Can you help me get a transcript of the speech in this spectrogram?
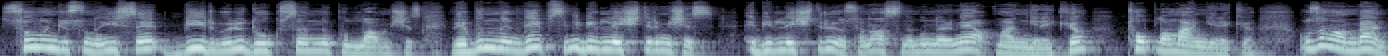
Sonuncusunu ise 1 bölü 90'ını kullanmışız. Ve bunların hepsini birleştirmişiz. E birleştiriyorsan aslında bunları ne yapman gerekiyor? Toplaman gerekiyor. O zaman ben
